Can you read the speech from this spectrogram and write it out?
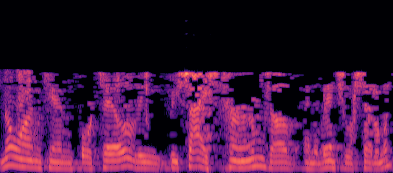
No one can foretell the precise terms of an eventual settlement.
